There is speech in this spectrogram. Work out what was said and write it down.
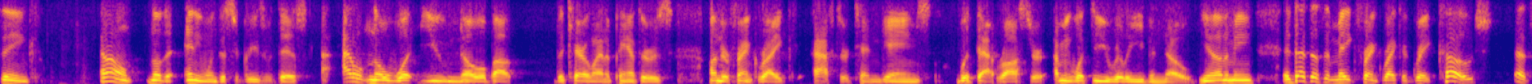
think, and I don't know that anyone disagrees with this. I, I don't know what you know about the Carolina Panthers under Frank Reich after 10 games with that roster. I mean, what do you really even know? You know what I mean? If that doesn't make Frank Reich a great coach, that's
